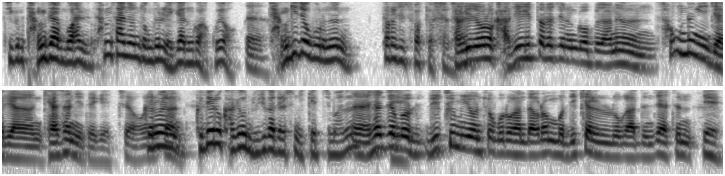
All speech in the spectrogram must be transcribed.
지금 당장 뭐 한 3, 4년 정도를 얘기하는 것 같고요. 네. 장기적으로는 떨어질 수밖에 없잖아요. 장기적으로 가격이 떨어지는 것보다는 성능이 개량 개선이 되겠죠. 그러면 그러니까 그대로 가격은 유지가 될 수는 있겠지만은 네, 현재 예. 뭐 리튬이온 쪽으로 간다 그러면 뭐 니켈로 가든지 하여튼 예.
